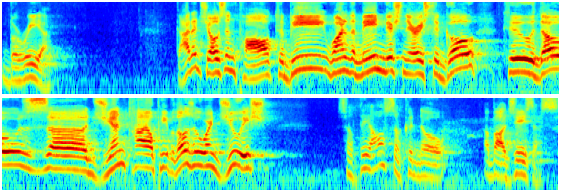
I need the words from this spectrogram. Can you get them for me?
Berea. God had chosen Paul to be one of the main missionaries to go to those uh, Gentile people, those who weren't Jewish, so they also could know about Jesus.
